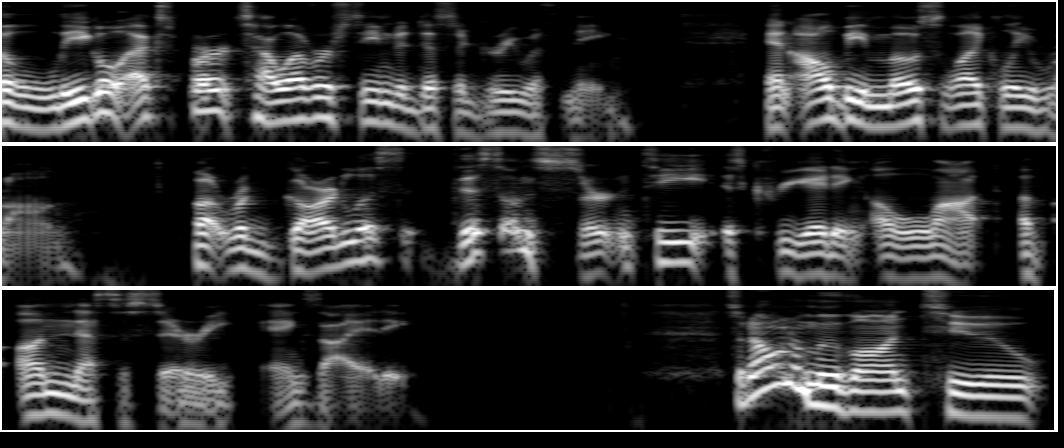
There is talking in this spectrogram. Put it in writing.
The legal experts, however, seem to disagree with me, and I'll be most likely wrong. But regardless, this uncertainty is creating a lot of unnecessary anxiety. So now I want to move on to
